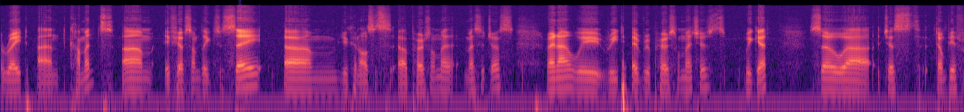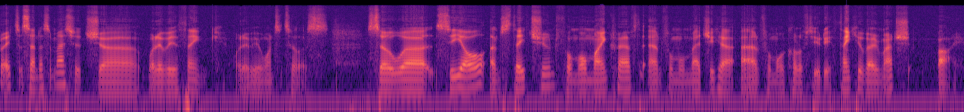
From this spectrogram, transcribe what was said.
rate and comment. Um, if you have something to say um, you can also uh, personal me message us. Right now we read every personal message we get so uh, just don't be afraid to send us a message, uh, whatever you think, whatever you want to tell us. So uh, see you all and stay tuned for more Minecraft and for more Magicka and for more Call of Duty. Thank you very much. Bye.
